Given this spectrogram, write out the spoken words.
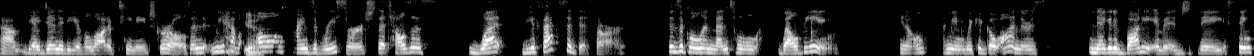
um, the identity of a lot of teenage girls. And we have yeah. all kinds of research that tells us what the effects of this are physical and mental well-being. You know i mean we could go on. There's negative body image they think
